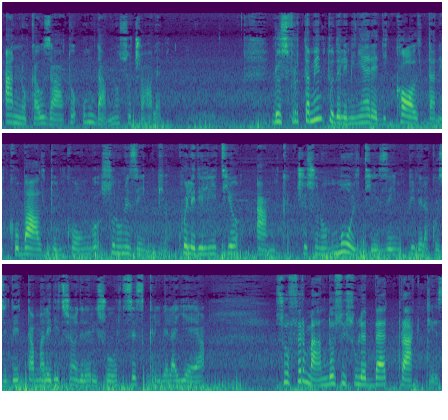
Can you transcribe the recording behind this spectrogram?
hanno causato un danno sociale. Lo sfruttamento delle miniere di coltan e cobalto in Congo sono un esempio, quelle di litio anche. Ci sono molti esempi della cosiddetta maledizione delle risorse, scrive la IEA, soffermandosi sulle bad practice,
